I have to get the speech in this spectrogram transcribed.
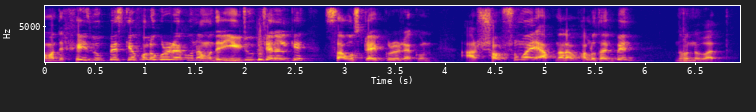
আমাদের ফেসবুক পেজকে ফলো করে রাখুন, আমাদের ইউটিউব চ্যানেলকে সাবস্ক্রাইব করে রাখুন। আর সব সময় আপনারা ভালো থাকবেন, ধন্যবাদ।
